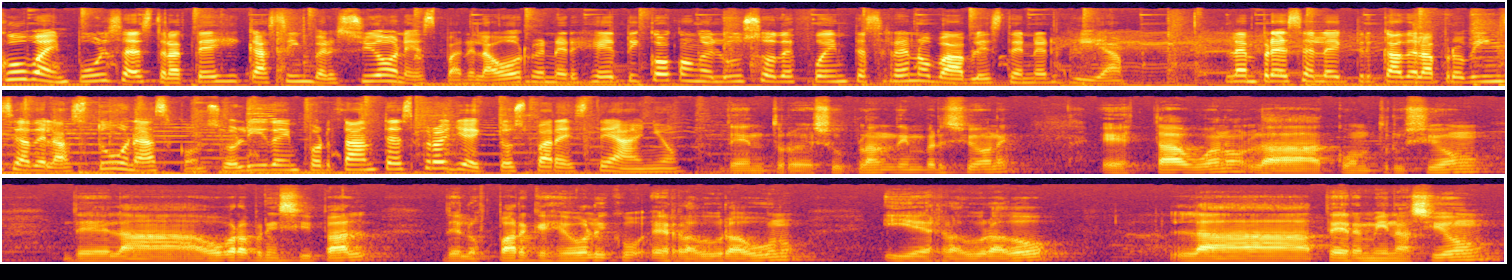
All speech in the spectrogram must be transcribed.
Cuba impulsa estratégicas inversiones para el ahorro energético con el uso de fuentes renovables de energía. La empresa eléctrica de la provincia de Las Tunas consolida importantes proyectos para este año. Dentro de su plan de inversiones está bueno, la construcción de la obra principal de los parques eólicos Herradura 1 y Herradura 2, la terminación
